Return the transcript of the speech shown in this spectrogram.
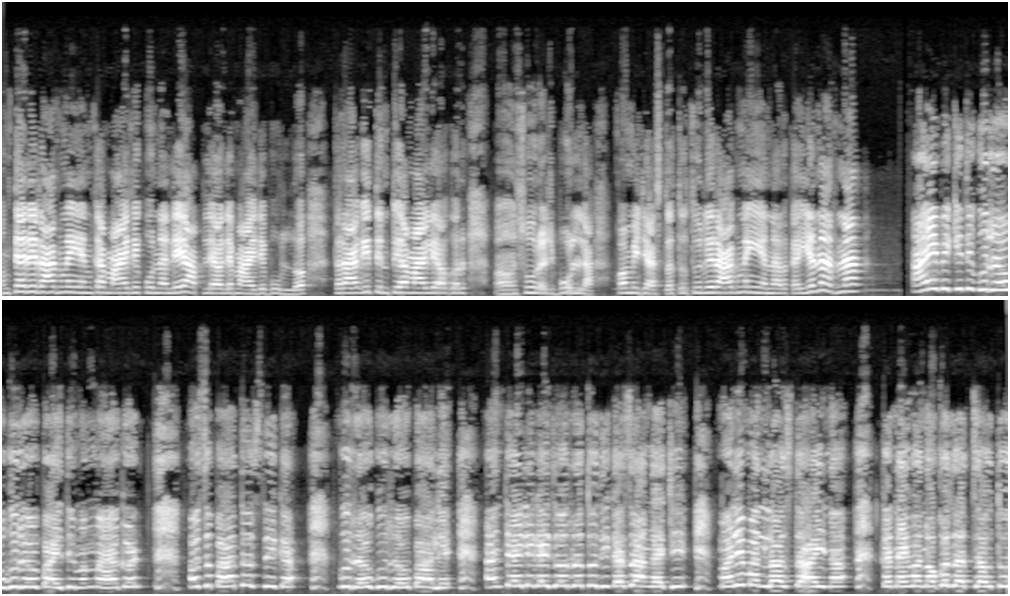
मग त्याला राग नाही येईन का मायले कोणाले आपल्यावाल्या मायले बोललं. तर राग येते त्या मायले अगर अं, सूरज बोलला कमी जास्त तर तुला राग नाही येणार का? येणार ना? आई बी किती गुरव गुरव पाहिजे मग माझ्याकडे. असं पाहत असते का? गुरव गुरव पाहिले. आणि त्याला काय जरूरत होती का सांगायची? मला म्हणलं असतं आई ना का नाही मग नको जात जाऊ तू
